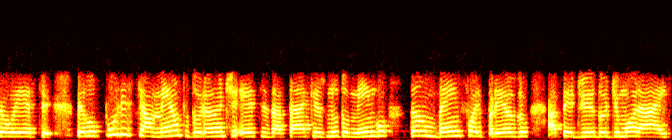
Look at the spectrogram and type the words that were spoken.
responsável este pelo policiamento durante esses ataques no domingo, também foi preso a pedido de Moraes.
